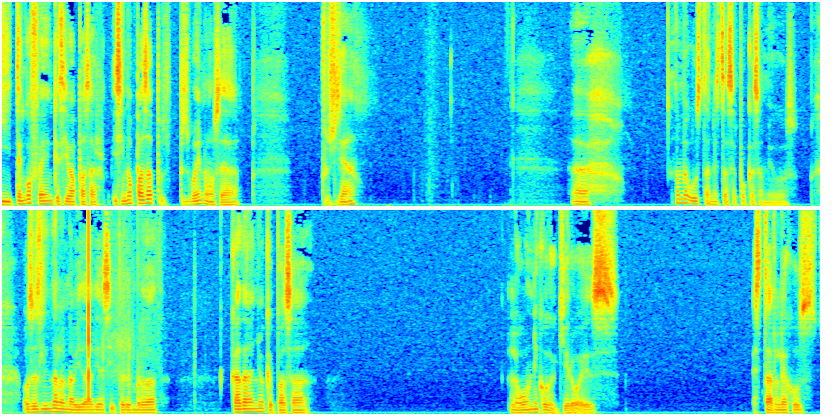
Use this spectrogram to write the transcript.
Y tengo fe en que sí va a pasar. Y si no pasa, pues, pues bueno, o sea, pues ya. Ah, no me gustan estas épocas, amigos. O sea, es linda la Navidad y así, pero en verdad, cada año que pasa, lo único que quiero es estar lejos,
